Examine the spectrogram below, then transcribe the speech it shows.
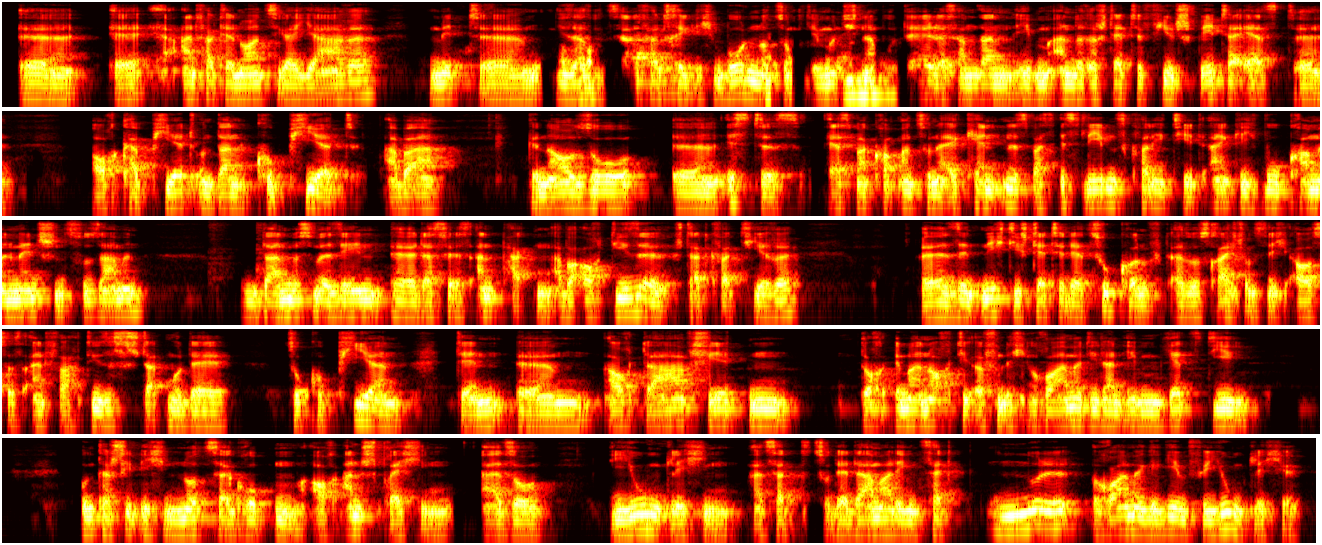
äh, äh Anfang der 90er Jahre mit äh, dieser sozialverträglichen Bodennutzung, dem Münchner Modell. Das haben dann eben andere Städte viel später erst auch kapiert und dann kopiert. Aber genau so ist es. Erstmal kommt man zu einer Erkenntnis, was ist Lebensqualität eigentlich, wo kommen Menschen zusammen und dann müssen wir sehen, äh, dass wir es anpacken. Aber auch diese Stadtquartiere äh, sind nicht die Städte der Zukunft. Also es reicht uns nicht aus, das einfach dieses Stadtmodell zu kopieren. Denn ähm, auch da fehlten doch immer noch die öffentlichen Räume, die dann eben jetzt die unterschiedlichen Nutzergruppen auch ansprechen. Also die Jugendlichen. Es hat zu der damaligen Zeit null Räume gegeben für Jugendliche.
